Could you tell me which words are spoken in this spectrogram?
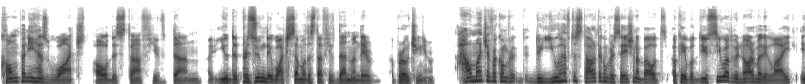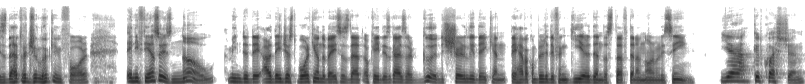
company has watched all the stuff you've done. You presume they watch some of the stuff you've done when they're approaching you how much of a conver- do you have to start a conversation about okay well do you see what we normally like? Is that what you're looking for? And if the answer is no i mean do they are they just working on the basis that okay these guys are good surely they can they have a completely different gear than the stuff that i'm normally seeing? Yeah good question.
